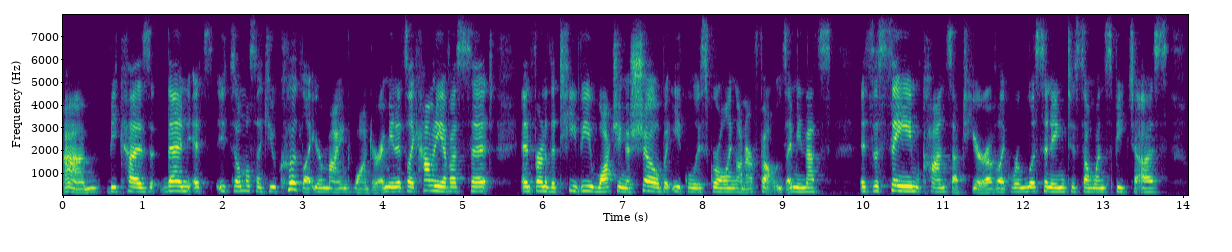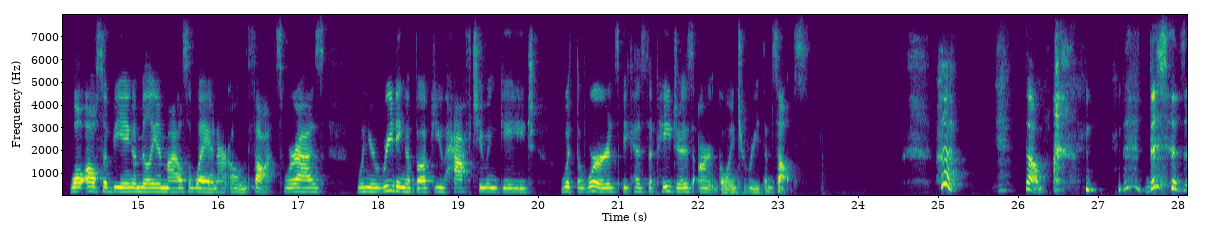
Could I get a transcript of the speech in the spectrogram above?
um, because then it's it's almost like you could let your mind wander. I mean, it's like how many of us sit in front of the TV watching a show but equally scrolling on our phones? I mean, that's it's the same concept here of like we're listening to someone speak to us while also being a million miles away in our own thoughts. Whereas when you're reading a book you have to engage with the words because the pages aren't going to read themselves. Huh. so this is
